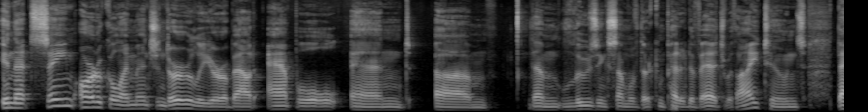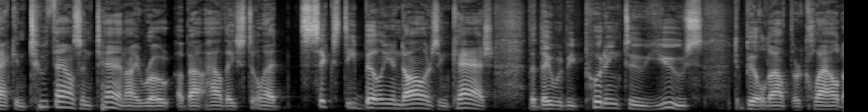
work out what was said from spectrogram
In that same article I mentioned earlier about Apple and um, them losing some of their competitive edge with iTunes. Back in 2010, I wrote about how they still had $60 billion in cash that they would be putting to use to build out their cloud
